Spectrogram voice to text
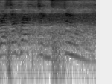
resurrecting soon.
